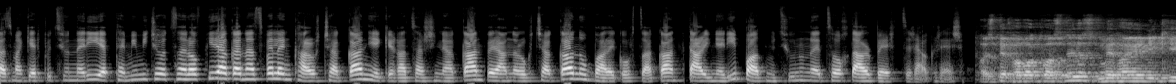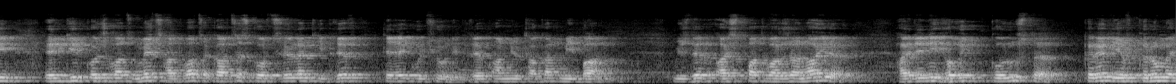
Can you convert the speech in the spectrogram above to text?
կազմակերպությունների եւ թեմի միջոցներով իրականացվել են քարոզչական, եկեղեցաշինական, վերանորոգչական ու բարեգործական տարիների պատմություն ունեցող տարբեր ծրագրեր։ Այստեղ հավաքվածներս մեր հայրենիքի երգիր կոչված մեծ հատվածը կարծես կորցրել են իբրև տեղեկություն, իբրև աննյութական մի բան։ Միշտեր այս պատվարժան այրը հայրենի հողի կորուստը կրել եւ կրում է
